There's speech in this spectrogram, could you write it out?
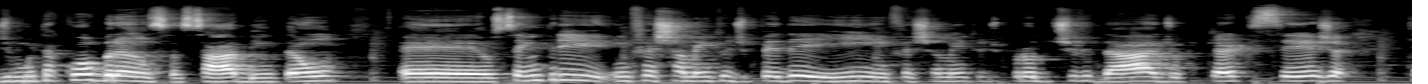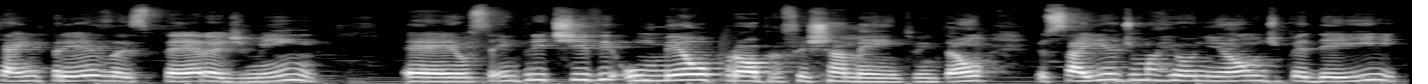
de muita cobrança, sabe? Então, é, eu sempre, em fechamento de PDI, em fechamento de produtividade, o que quer que seja que a empresa espera de mim, é, eu sempre tive o meu próprio fechamento. Então, eu saía de uma reunião de PDI,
